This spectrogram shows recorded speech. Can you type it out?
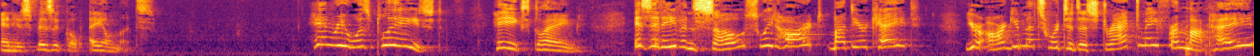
and his physical ailments. Henry was pleased. He exclaimed, Is it even so, sweetheart, my dear Kate? Your arguments were to distract me from my pain?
